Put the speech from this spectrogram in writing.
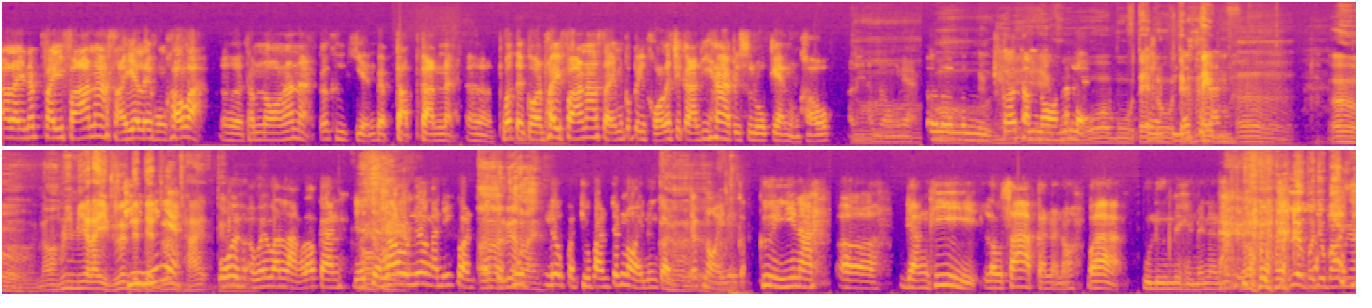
อะไรนะไฟฟ้าหน้าใสอะไรของเขาอะเออทำนองนั้นน่ะ ก็คือเขียนแบบกลับกันน่ะเออเพราะแต่ก่อนไฟฟ้าหน้าใสมันก็เป็นของรัชกาลที่ห้าเป็นสโลแกนของเขาอะไรทำนองเนี้ยเออก็ทำนองนั่นแหละโอ้โหมูเตลูเออเต็มเออๆ เออเนอะมีมีอะไรอีกเรื่องทีเด็นี้ดๆเนี่เรื่อยงท้ายโอ้ยเอาไว้วันหลังแล้วกัน เดี๋ยวจะโอเคเล่าเรื่องอันนี้ก่อนเออจะเรื่องพูดอะไรเรื่องปัจจุบันจักหน่อยหนึงก่อนเออจักหน่อยหนึงก่อนคืออย่างนี้นะเอ่ออย่างที่เราทราบกันนะเนาะว่ากูลืมเลยเห็นไหมนะเรื่องปัจจุบันไง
